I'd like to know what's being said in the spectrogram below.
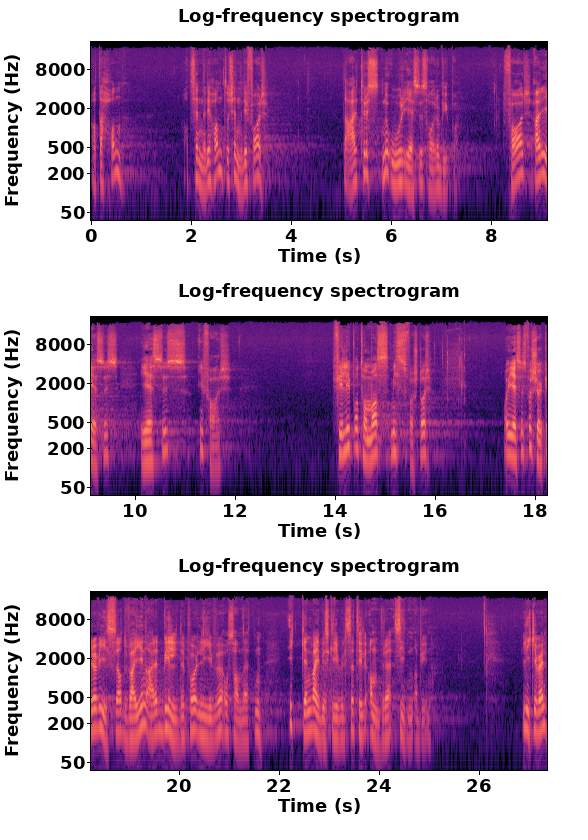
at det er han. At kjenner de han, så kjenner de far. Det er trøstende ord Jesus har å by på. Far er Jesus, Jesus i far. Philip og Thomas misforstår. Og Jesus forsøker å vise at veien er et bilde på livet og sannheten, ikke en veibeskrivelse til andre siden av byen. Likevel,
